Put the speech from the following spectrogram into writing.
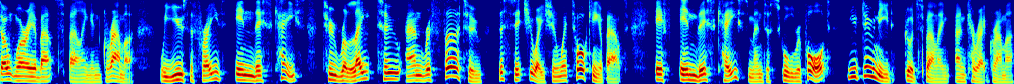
don't worry about spelling and grammar. We use the phrase in this case to relate to and refer to the situation we're talking about. If in this case meant a school report, you do need good spelling and correct grammar.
